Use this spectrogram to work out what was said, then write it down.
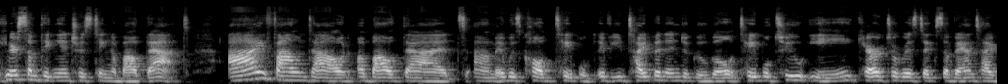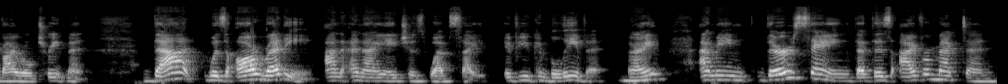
here's something interesting about that. I found out about that. Um, it was called table, if you type it into Google, table 2E, characteristics of antiviral treatment. That was already on NIH's website, if you can believe it, mm-hmm. right? I mean, they're saying that this ivermectin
